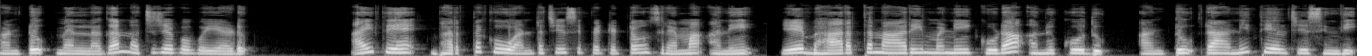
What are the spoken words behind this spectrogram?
అంటూ మెల్లగా నచ్చజెప్పబోయాడు. అయితే భర్తకు వంట చేసి పెట్టటం శ్రమ అని ఏ భారత నారీమణి కూడా అనుకోదు అంటూ రాణి తేల్చేసింది.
